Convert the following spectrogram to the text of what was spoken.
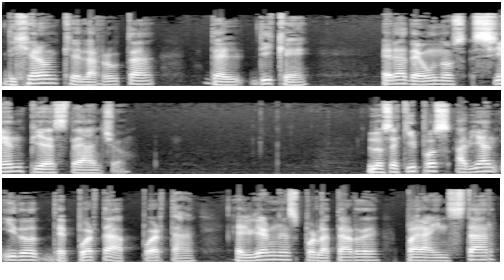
dijeron que la ruta del dique era de unos 100 pies de ancho. Los equipos habían ido de puerta a puerta el viernes por la tarde para instar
